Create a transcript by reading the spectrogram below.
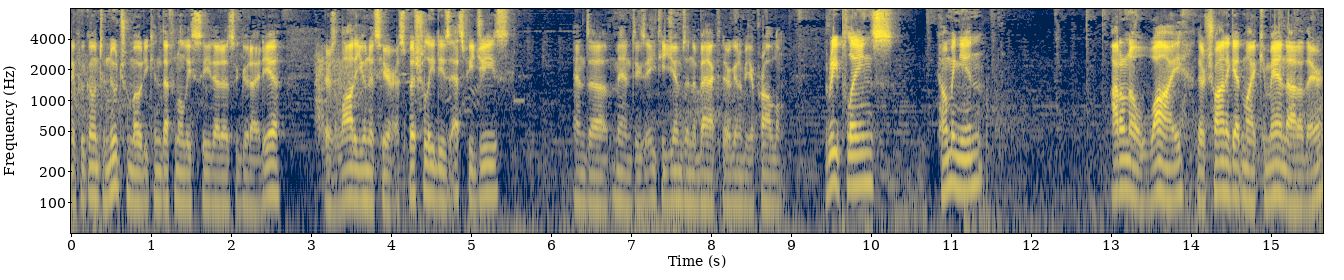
If we go into neutral mode, you can definitely see that it's a good idea. There's a lot of units here, especially these SPGs. And uh, man, these ATGMs in the back, they're going to be a problem. Three planes coming in. I don't know why. They're trying to get my command out of there.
